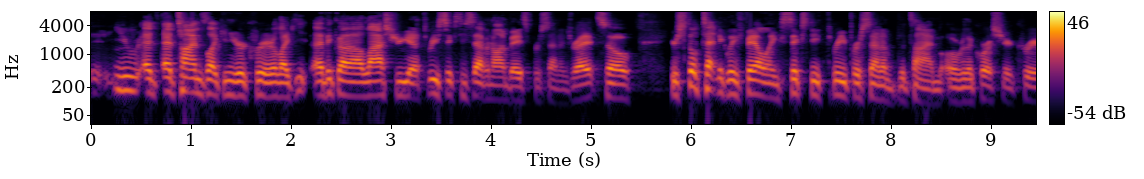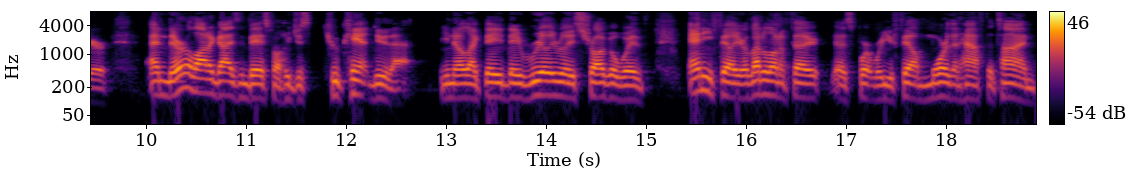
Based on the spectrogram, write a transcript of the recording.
you at, at times like in your career, like I think uh, last year you had a 367 on base percentage, right? So you're still technically failing 63% of the time over the course of your career. And there are a lot of guys in baseball who just who can't do that. You know, like they they really really struggle with any failure, let alone a failure a sport where you fail more than half the time.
